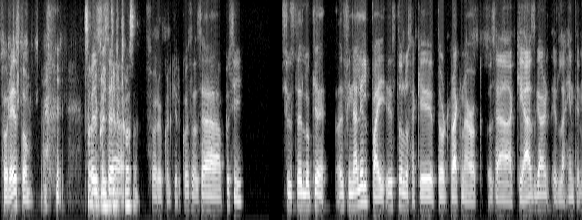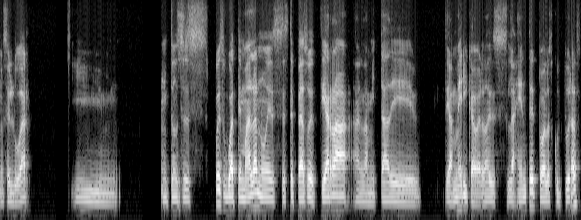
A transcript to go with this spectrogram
Sobre esto. Sobre pues, cualquier cosa. Sobre cualquier cosa. O sea, pues sí. Si usted lo que. Al final, el país. Esto lo saqué de Thor Ragnarok. O sea, que Asgard es la gente, no es el lugar. Y. Entonces, pues Guatemala no es este pedazo de tierra a la mitad de, de América, ¿verdad? Es la gente, todas las culturas.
